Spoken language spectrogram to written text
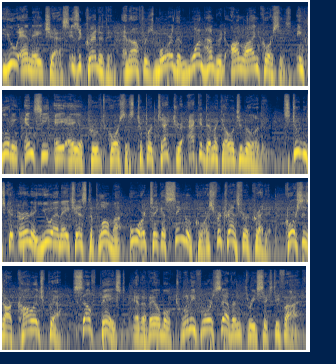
UNHS is accredited and offers more than 100 online courses, including NCAA approved courses to protect your academic eligibility. Students could earn a UNHS diploma or take a single course for transfer credit. Courses are college prep, self paced, and available 24 7 365.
